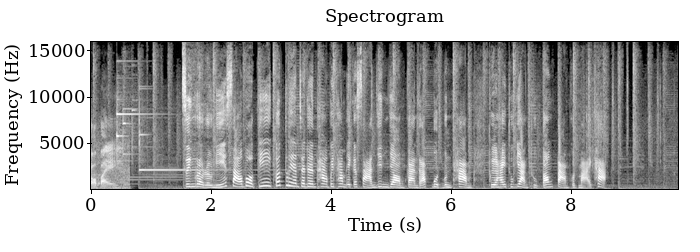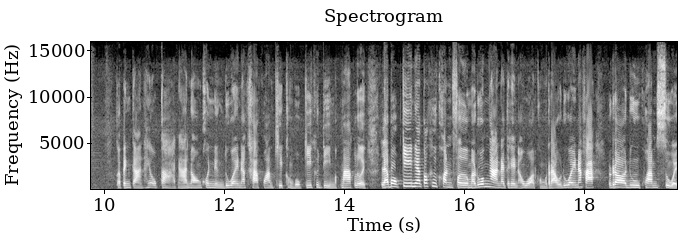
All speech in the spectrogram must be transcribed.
ต่อไป ซึ่งเร็วๆนี้สาวโบกี้ก็เตรียมจะเดินทางไปทำเอกสารยินยอมการรับบุตรบุญธรรม เพื่อให้ทุกอย่างถูกต้องตามกฎหมายค่ะ ก็เป็นการให้โอกาสนะน้องคนหนึ่งด้วยนะคะ ความคิดของโบกี้คือดีมากๆเลย และโบกี้เนี่ยก็คือคอนเฟิร์มมาร่วมงานในเทรนอวอร์ดของเราด้วยนะคะ รอดูความสวย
